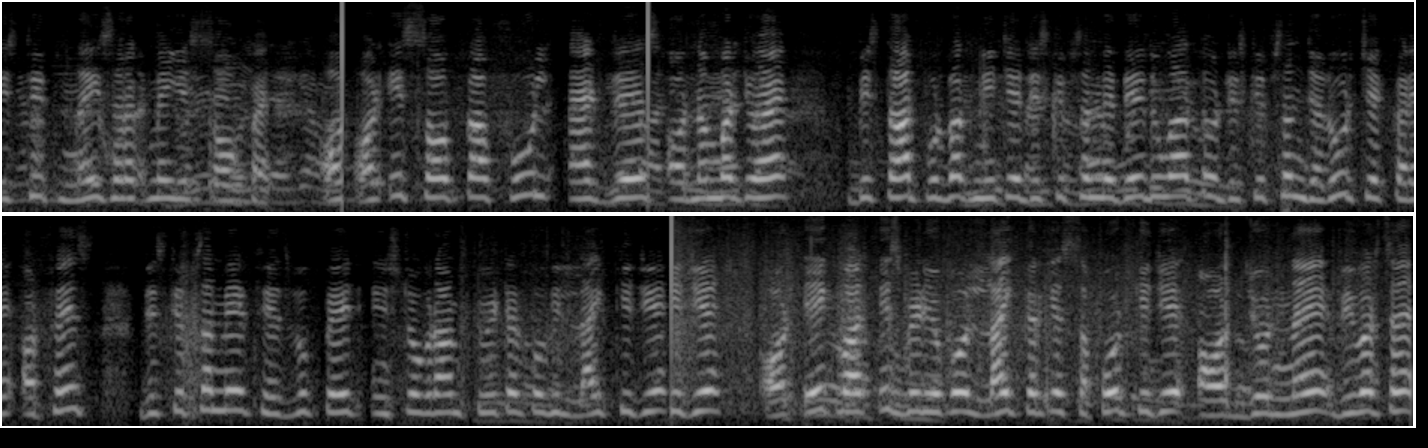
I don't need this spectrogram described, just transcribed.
स्थित नई सड़क में ये शॉप है। और, इस शॉप का फुल एड्रेस और नंबर जो है विस्तार पूर्वक नीचे डिस्क्रिप्शन में दे दूँगा तो डिस्क्रिप्शन ज़रूर चेक करें। और फ्रेंड्स डिस्क्रिप्शन में फेसबुक पेज इंस्टाग्राम ट्विटर को भी लाइक कीजिए कीजिए और एक बार इस वीडियो को लाइक करके सपोर्ट कीजिए और जो नए व्यूवर्स हैं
